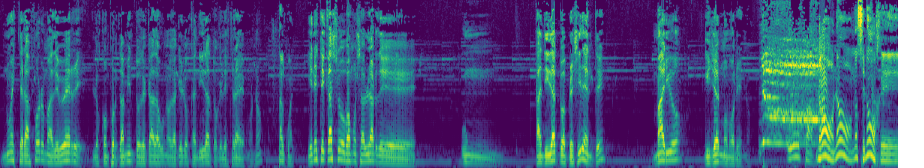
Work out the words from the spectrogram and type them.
nuestra forma de ver los comportamientos de cada uno de aquellos candidatos que les traemos, ¿no? Tal cual. Y en este caso vamos a hablar de un candidato a presidente, Mario Guillermo Moreno. Upa. No, no, no se enoje.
